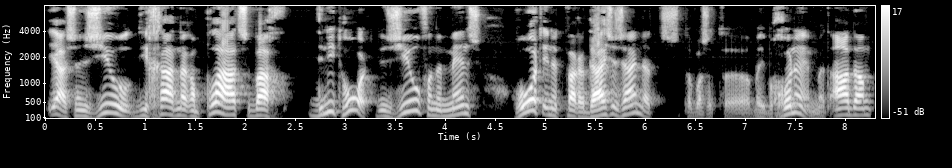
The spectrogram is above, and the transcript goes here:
ja, zijn ziel die gaat naar een plaats waar die niet hoort. De ziel van de mens hoort in het paradijs te zijn, dat, was het uh, mee begonnen met Adam.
